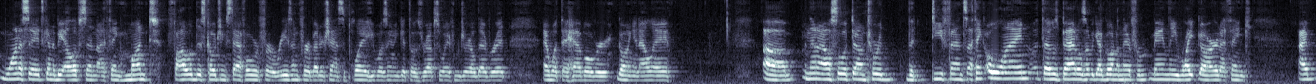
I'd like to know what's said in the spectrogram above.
want to say it's going to be Ellefson. I think Mundt followed this coaching staff over for a reason, for a better chance to play. He wasn't going to get those reps away from Gerald Everett and what they have over going in LA. Um, and then I also look down toward the defense. I think O line, those battles that we got going on there for mainly right guard, I think I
